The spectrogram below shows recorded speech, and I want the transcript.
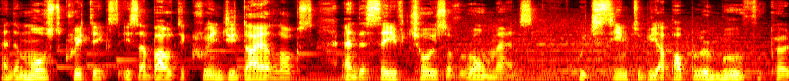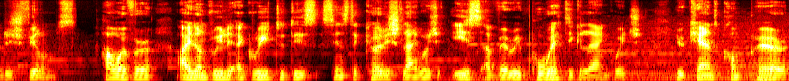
and the most critics is about the cringy dialogues and the safe choice of romance, which seem to be a popular move for Kurdish films. However, I don't really agree to this since the Kurdish language is a very poetic language. You can't compare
